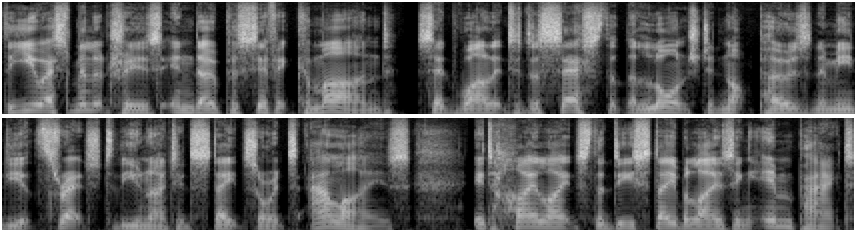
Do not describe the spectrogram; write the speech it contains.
The US military's Indo Pacific Command said while it had assessed that the launch did not pose an immediate threat to the United States or its allies, it highlights the destabilizing impact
